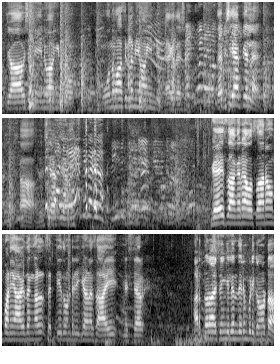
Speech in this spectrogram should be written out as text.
അത്യാവശ്യം മീൻ വാങ്ങിപ്പോ. മൂന്ന് മാസത്തിലുള്ള മീൻ വാങ്ങിയിട്ടുണ്ട് ഏകദേശം. ദബിഷി ഹാപ്പി അല്ലേ? ആ ദബിഷി ഹാപ്പിയാണ് ഗേസ് അങ്ങനെ അവസാനം പണി ആയുധങ്ങൾ സെറ്റ് ചെയ്തുകൊണ്ടിരിക്കുകയാണ് സായി മിസ്റ്റർ അടുത്ത പ്രാവശ്യമെങ്കിലും എന്തേലും പിടിക്കണം കേട്ടോ.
